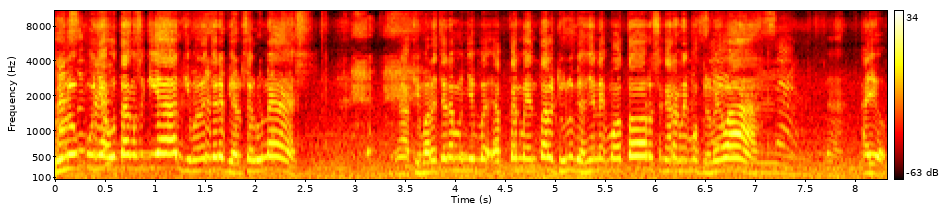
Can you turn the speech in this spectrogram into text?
dulu Langsung punya lah. utang sekian gimana cara biar bisa lunas nah gimana cara menyebabkan mental dulu biasanya naik motor sekarang naik mobil mewah nah ayo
